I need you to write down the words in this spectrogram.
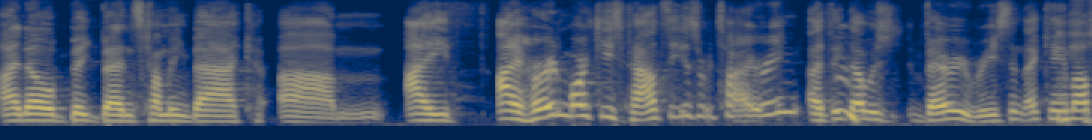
I know Big Ben's coming back. Um, I I heard Maurkice Pouncey is retiring. I think Hmm. that was very recent that came up.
